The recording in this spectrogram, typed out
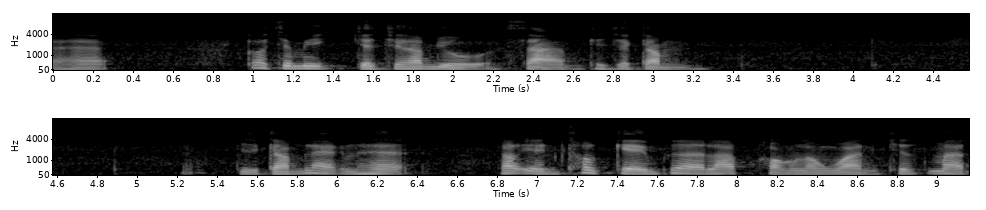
นะฮะ ก็จะมีกิจกรรมอยู่ 3 กิจกรรม กิจกรรมแรกนะฮะล็อกอินเข้าเกมเพื่อรับของรางวัลคริสต์มาส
